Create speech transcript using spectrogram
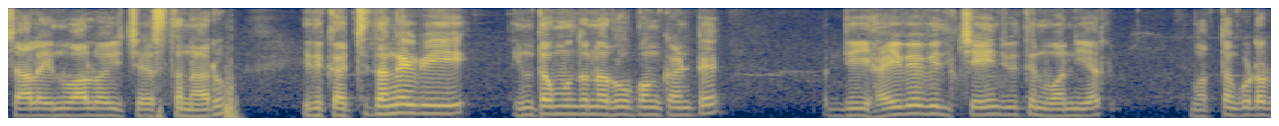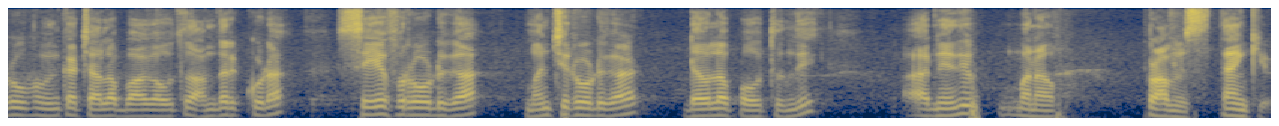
చాలా ఇన్వాల్వ్ అయ్యి చేస్తున్నారు. ఇది ఖచ్చితంగా ఇవి ఇంతకుముందున్న రూపం కంటే the highway will change within one year. మొత్తం కూడా రూపం ఇంకా చాలా బాగా అవుతుంది. అందరికి కూడా సేఫ్ రోడ్డుగా మంచి రోడ్డుగా డెవలప్ అవుతుంది అనేది మన promise. Thank you.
